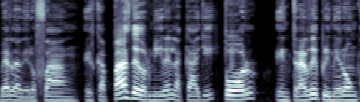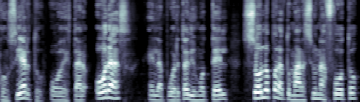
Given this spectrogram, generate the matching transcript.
verdadero fan es capaz de dormir en la calle por entrar de primero a un concierto o de estar horas en la puerta de un hotel solo para tomarse una foto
